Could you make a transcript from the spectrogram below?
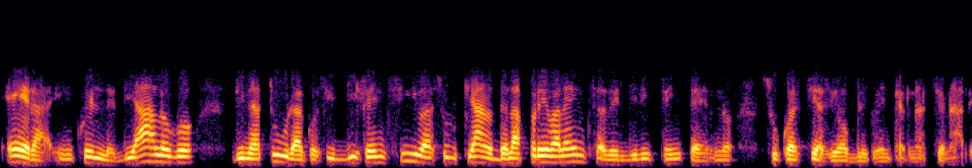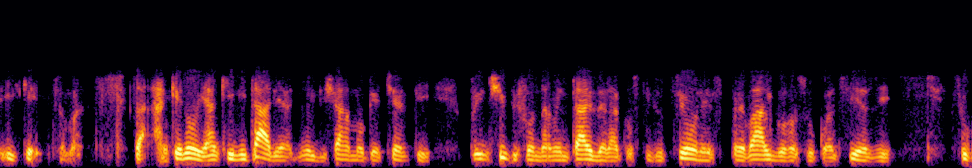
era in quel dialogo di natura così difensiva sul piano della prevalenza del diritto interno su qualsiasi obbligo internazionale, il che insomma sa, anche noi, anche in Italia, noi diciamo che certi principi fondamentali della Costituzione prevalgono su qualsiasi su,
